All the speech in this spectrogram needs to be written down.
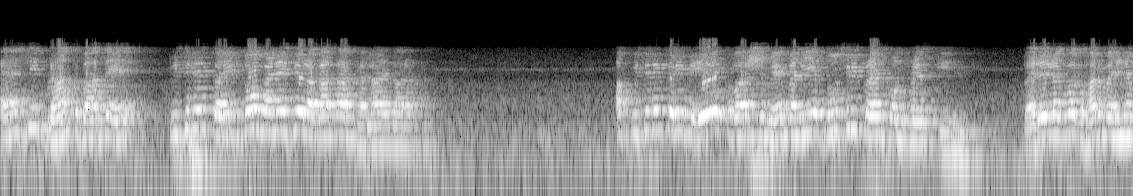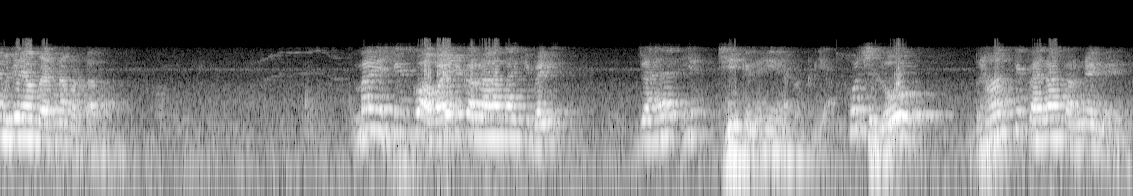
ऐसी भ्रांत बातें पिछले करीब दो महीने से लगातार फैलाया जा रहा था। अब पिछले करीब एक वर्ष में मैंने ये दूसरी प्रेस कॉन्फ्रेंस की है। पहले लगभग हर महीने मुझे यहाँ बैठना पड़ता था। मैं इस चीज़ को अवॉइड कर रहा था कि भाई जो है, ये ठीक नहीं है। प्रक्रिया कुछ लोग भ्रांति पैदा करने में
